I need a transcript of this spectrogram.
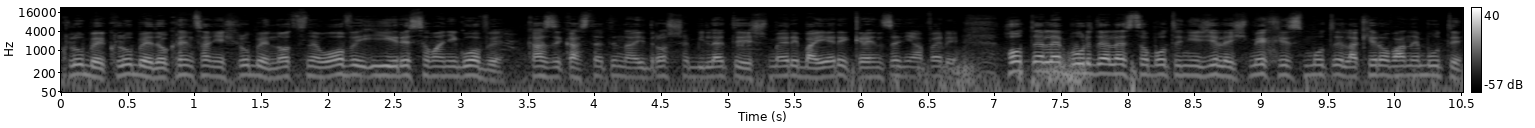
Kluby, kluby, dokręcanie śruby, nocne łowy i rysowanie głowy. Kazy, kastety, najdroższe bilety, szmery, bajery, kręcenie afery. Hotele, burdele, soboty, niedziele, śmiechy, smuty, lakierowane buty.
